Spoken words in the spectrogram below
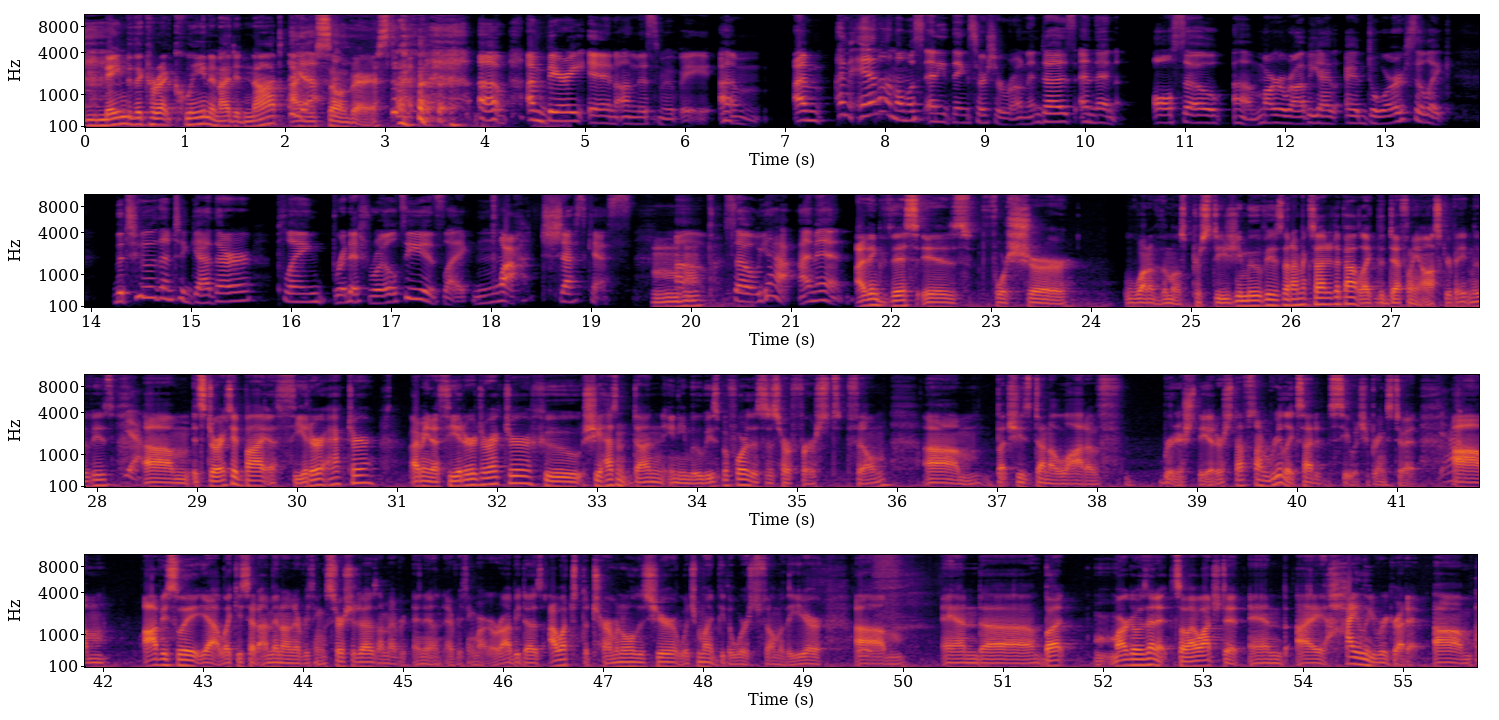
you named the correct queen and I did not. I Yeah. am so embarrassed. Um, I'm very in on this movie. Um, I'm I'm in on almost anything Saoirse Ronan does, and then also um, Margot Robbie I, I adore. So like the two of them together playing British royalty is like mwah, chef's kiss. Mm-hmm. Um, so yeah, I'm in. I think this is for sure one of the most prestige movies that I'm excited about, like the definitely Oscar bait movies. Yeah. Um, it's directed by a theater actor. I mean, a theater director who she hasn't done any movies before. This is her first film, um, but she's done a lot of British theater stuff. So I'm really excited to see what she brings to it. Yeah. Um, obviously, yeah, like you said, I'm in on everything Saoirse does. I'm every, in on everything Margot Robbie does. I watched The Terminal this year, which might be the worst film of the year. Um, and uh, but Margot is in it, so I watched it, and I highly regret it. Um,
